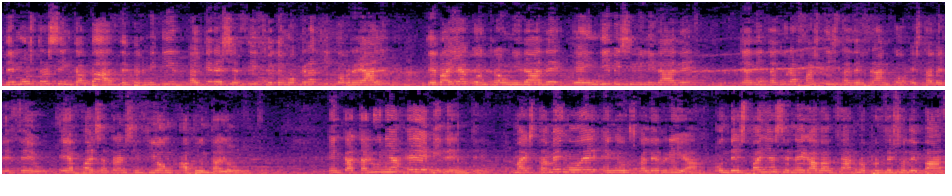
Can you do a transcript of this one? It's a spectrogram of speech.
demóstrase incapaz de permitir calquer exercicio democrático real que vaya contra a unidade e a indivisibilidade que a ditadura fascista de Franco estableceu e a falsa transición apuntalou en Cataluña é evidente, mas tamén o é en Euskal Herria, onde España se nega a avanzar no proceso de paz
